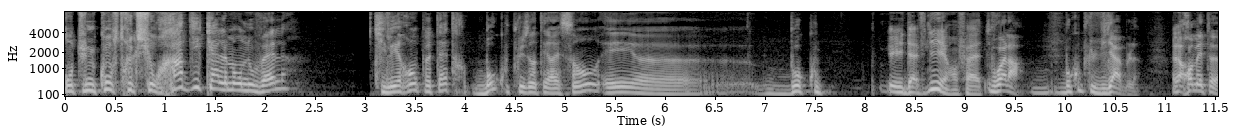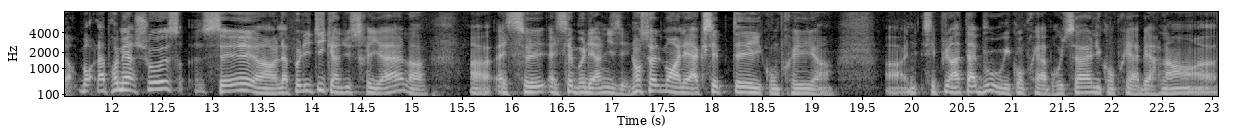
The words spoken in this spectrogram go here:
ont une construction radicalement nouvelle qui les rend peut-être beaucoup plus intéressants et euh, beaucoup Et d'avenir, en fait. voilà, beaucoup plus viable, Alors, prometteur. Bon, la première chose, c'est euh, la politique industrielle. euh, elle s'est modernisée. Non seulement elle est acceptée, y compris. Euh, euh, c'est plus un tabou, y compris à Bruxelles, y compris à Berlin. euh,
